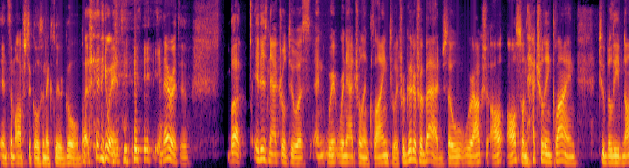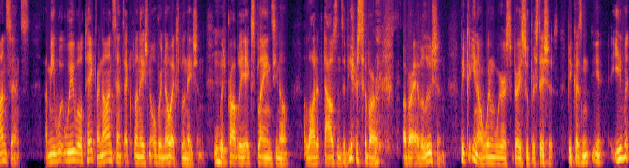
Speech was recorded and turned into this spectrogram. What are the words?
and some obstacles and a clear goal. But anyway, it's, it's, it's yeah. narrative. But it is natural to us, and we're we're natural inclined to it, for good or for bad. So we're actually also naturally inclined to believe nonsense. I mean, we, we will take a nonsense explanation over no explanation, mm-hmm. which probably explains, you know, a lot of thousands of years of our of our evolution. Because you know, when we're very superstitious, because you know, even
